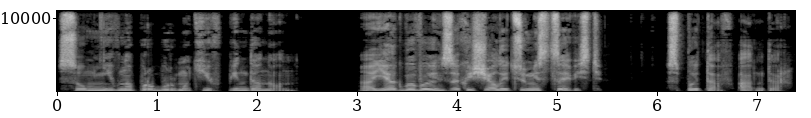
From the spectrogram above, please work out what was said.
Сумнівно пробурмотів Пінданон. А як би ви захищали цю місцевість? спитав Андер.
